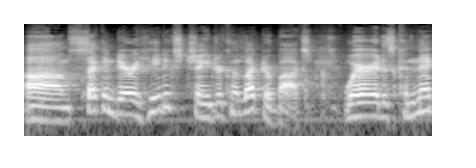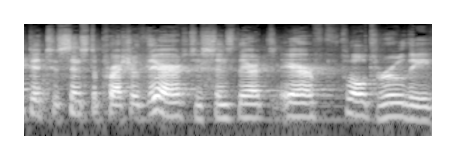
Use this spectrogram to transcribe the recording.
um, secondary heat exchanger collector box, where it is connected to sense the pressure there to sense their air flow through the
